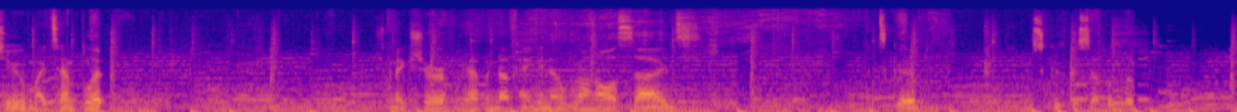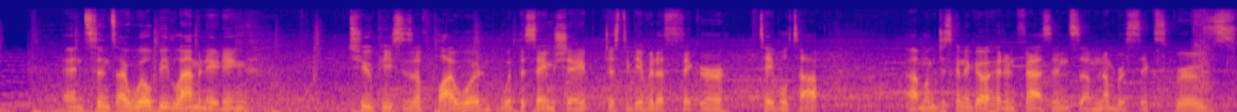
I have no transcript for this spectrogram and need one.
to my template. Just make sure we have enough hanging over on all sides. That's good. Even scoop this up a little. And since I will be laminating two pieces of plywood with the same shape, just to give it a thicker tabletop, um, I'm just gonna go ahead and fasten some number six screws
